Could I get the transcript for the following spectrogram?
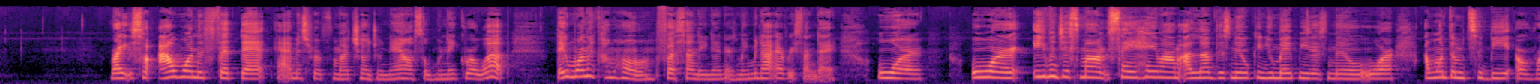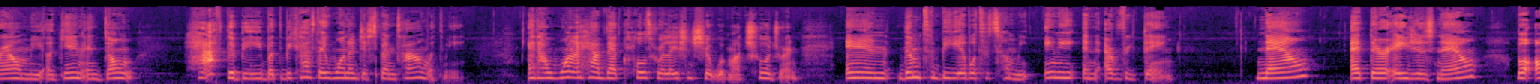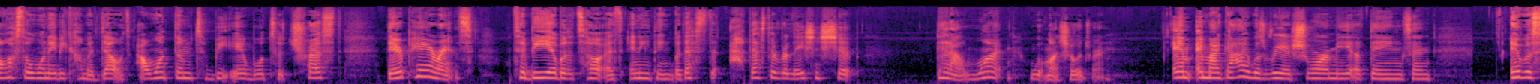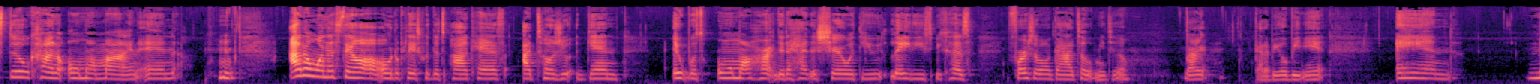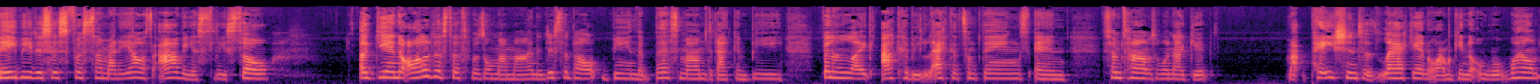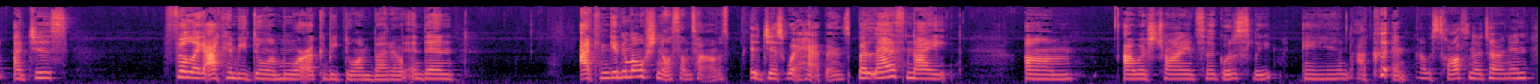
Right? So I want to set that atmosphere for my children now. So when they grow up, they want to come home for Sunday dinners, maybe not every Sunday. Or or even just mom say hey mom i love this meal can you make me this meal or i want them to be around me again and don't have to be but because they want to just spend time with me and i want to have that close relationship with my children and them to be able to tell me any and everything now at their ages now but also when they become adults i want them to be able to trust their parents to be able to tell us anything but that's the that's the relationship that I want with my children. And, and my guy was reassuring me of things, and it was still kind of on my mind. And I don't want to stay all over the place with this podcast. I told you again, it was on my heart that I had to share with you, ladies, because first of all, God told me to, right? Gotta be obedient. And maybe this is for somebody else, obviously. So, again, all of this stuff was on my mind and just about being the best mom that I can be, feeling like I could be lacking some things. And sometimes when I get my patience is lacking or I'm getting overwhelmed, I just feel like I can be doing more, I can be doing better. And then I can get emotional sometimes. It's just what happens. But last night, um, I was trying to go to sleep and I couldn't. I was tossing and turning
